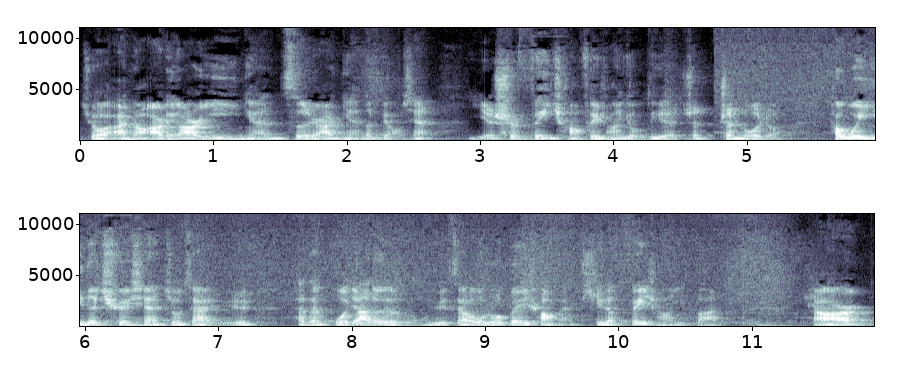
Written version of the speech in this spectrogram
就按照二零二一年自然年的表现，也是非常非常有力的争争夺者。他唯一的缺陷就在于他在国家队的荣誉，在欧洲杯上面踢得非常一般。然而，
